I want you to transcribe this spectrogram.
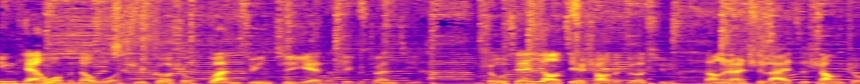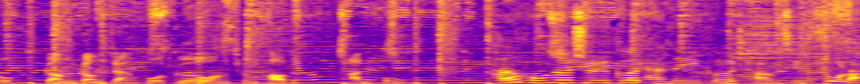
今天我们的《我是歌手》冠军之夜的这个专辑，首先要介绍的歌曲当然是来自上周刚刚斩获歌王称号的韩红。韩红呢是歌坛的一棵常青树了，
